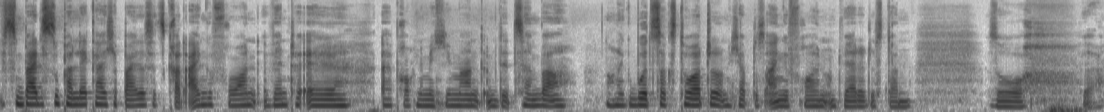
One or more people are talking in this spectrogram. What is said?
sind beides super lecker. Ich habe beides jetzt gerade eingefroren. Eventuell äh, braucht nämlich jemand im Dezember noch eine Geburtstagstorte und ich habe das eingefroren und werde das dann so, ja,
